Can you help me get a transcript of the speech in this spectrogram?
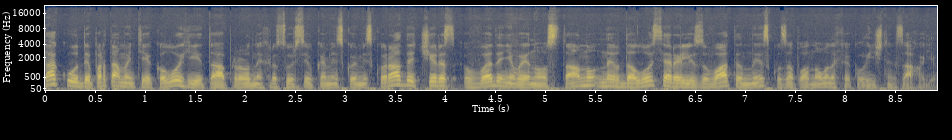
Так, у департаменті екології та природних ресурсів Кам'янської міської ради через введення воєнного стану не вдалося реалізувати низку запланованих екологічних заходів.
